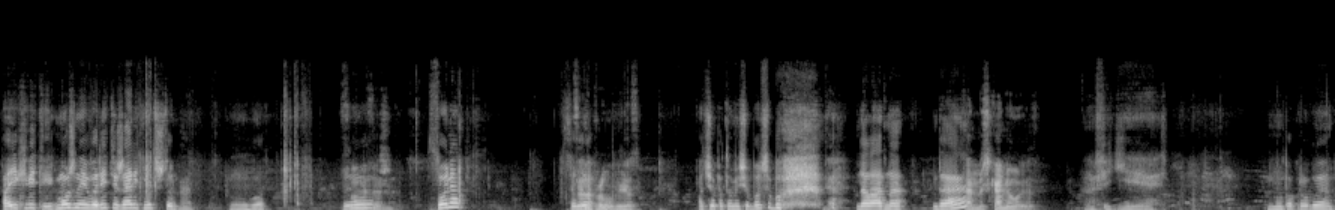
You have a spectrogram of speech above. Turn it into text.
А их ведь можно и варить, и жарить, нет, что ли? Да. Ну вот. Соли Ну, даже. Соля? Соля? на пробу привез. А что, потом еще больше будет? Да ладно. Да? Там мешками увез. Офигеть. Мы попробуем.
